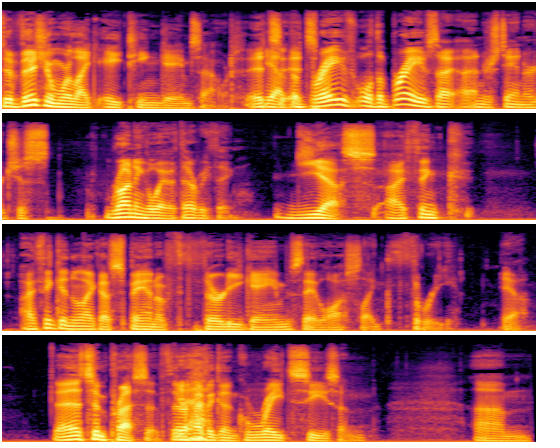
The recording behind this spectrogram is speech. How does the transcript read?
Division, we're like 18 games out. It's, yeah, the it's Braves. Well, the Braves, I I understand, are just running away with everything. yes. I think, I think in like a span of 30 games, they lost like three. Yeah. That's impressive. They're Yeah. having a great season. Um,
